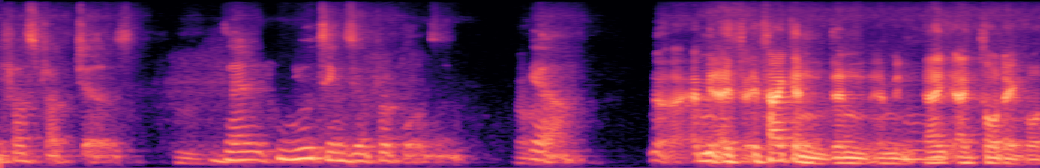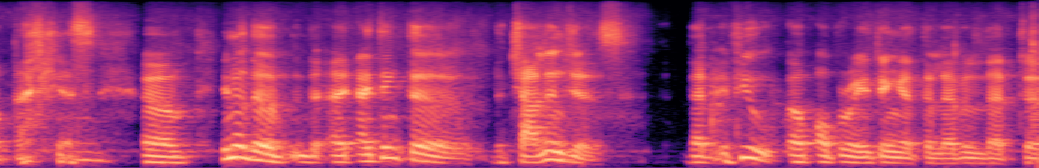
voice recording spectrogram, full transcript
infrastructures Hmm. than new things you're proposing? Oh. Yeah. No, I mean, if, if I can, then I mean, I, I thought I got that. Yes, um, you know, the, the I, I think the the challenge is that if you are operating at the level that uh,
